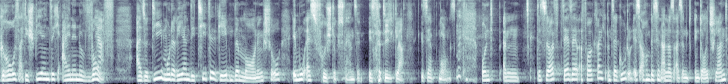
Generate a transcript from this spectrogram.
großartig, die spielen sich einen Wolf. Ja. Also die moderieren die titelgebende Morning Show im US-Frühstücksfernsehen. Ist natürlich klar. Ist ja morgens. Ja. Und ähm, das läuft sehr, sehr erfolgreich und sehr gut und ist auch ein bisschen anders als in, in Deutschland,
